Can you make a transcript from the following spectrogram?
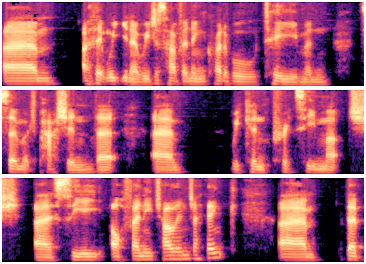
Um, I think we, you know, we just have an incredible team and so much passion that um, we can pretty much uh, see off any challenge. I think um, the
